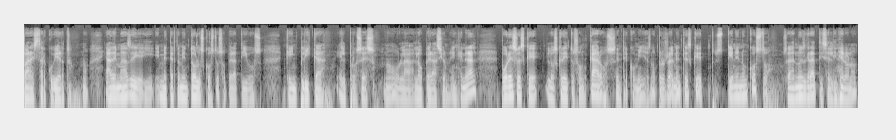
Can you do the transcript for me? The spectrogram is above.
para estar cubierto. ¿no? Además de meter también todos los costos operativos que implica el proceso ¿no? o la, operación en general. Por eso es que los créditos son caros, entre comillas, ¿no? pero realmente es que pues, tienen un costo. O sea, no es gratis el dinero. ¿no?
